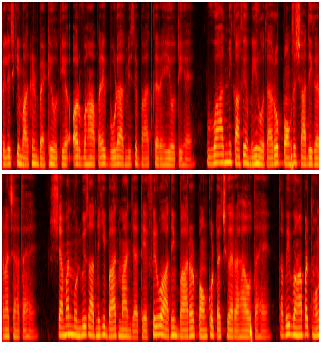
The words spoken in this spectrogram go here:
विलेज की मार्केट में बैठी होती है और वहाँ पर एक बूढ़ा आदमी से बात कर रही होती है। वह आदमी काफ़ी अमीर होता है और वो पोंग से शादी करना चाहता है। शमन मुन भी उस आदमी की बात मान जाते हैं। फिर वो आदमी बार बार पोंग को टच कर रहा होता है। तभी वहाँ पर थोंग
